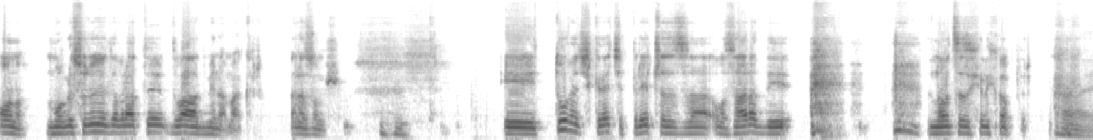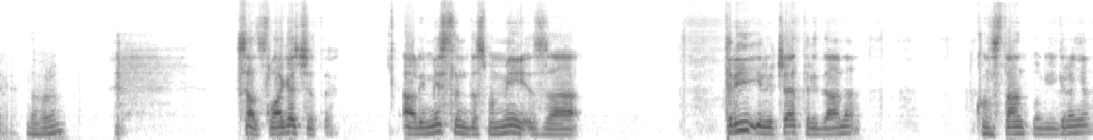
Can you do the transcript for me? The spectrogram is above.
ono, mogli su ljudi da vrate dva admina makar, razumiješ. Mhm. I tu već kreće priča za, o zaradi novca za helikopter. Aj, dobro. Sad, slagat ćete, ali mislim da smo mi za tri ili četiri dana konstantnog igranja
